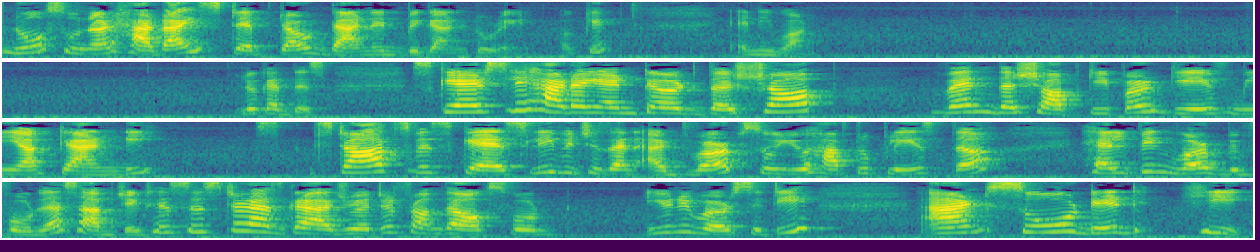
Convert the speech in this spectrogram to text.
no sooner had I stepped out than it began to rain. Okay. Anyone. Look at this. Scarcely had I entered the shop when the shopkeeper gave me a candy. Starts with scarcely which is an adverb. So you have to place the helping verb before the subject. His sister has graduated from the Oxford University and so did he.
